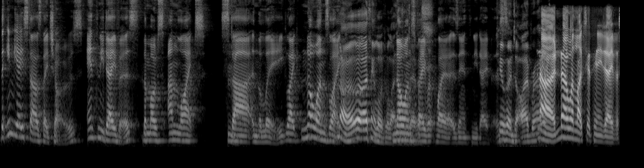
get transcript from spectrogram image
the NBA stars they chose, Anthony Davis, the most unliked star hmm. in the league. Like no one's like no, I think a lot of people like no Anthony one's Davis. favorite player is Anthony Davis. Peel her into eyebrow. No, no one likes Anthony Davis.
